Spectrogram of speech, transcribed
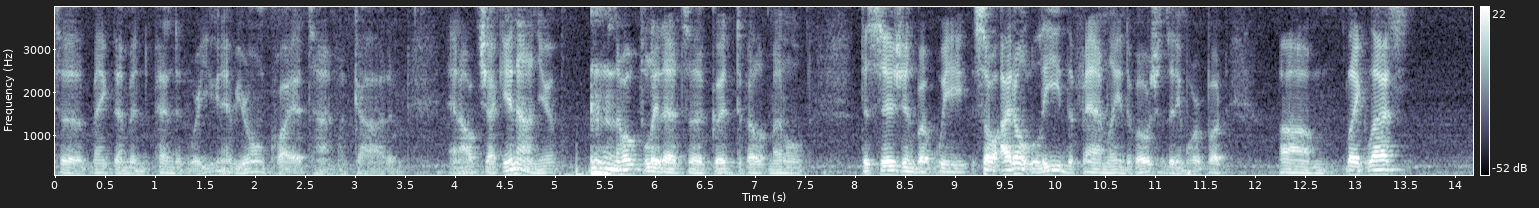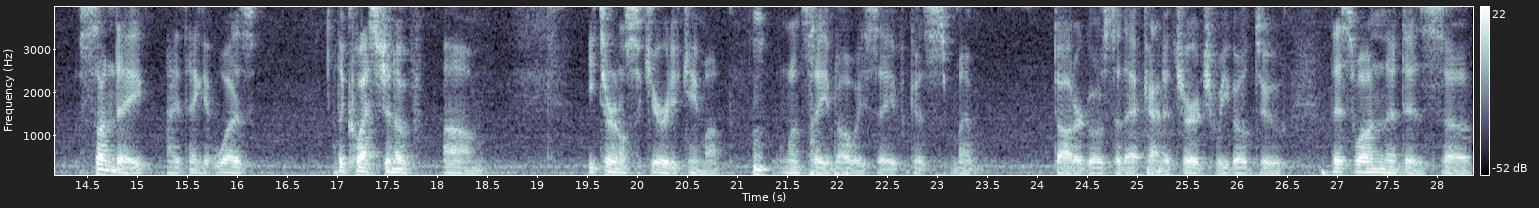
to make them independent, where you can have your own quiet time with God, and and I'll check in on you. Hopefully, that's a good developmental decision. But we so I don't lead the family in devotions anymore, but um, like last Sunday, I think it was, the question of um, eternal security came up. Hmm. Once saved, always saved, because my daughter goes to that kind of church. We go to this one that is, uh,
